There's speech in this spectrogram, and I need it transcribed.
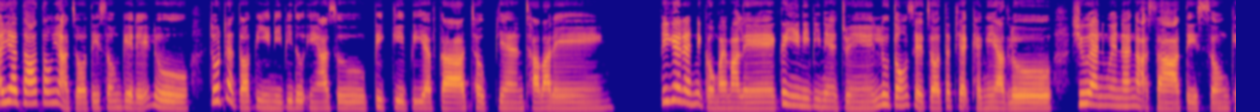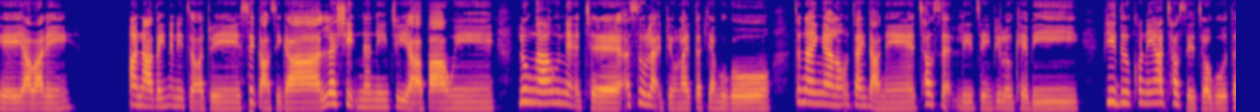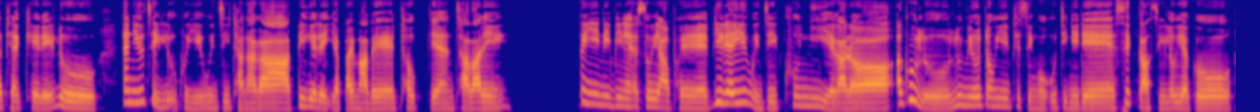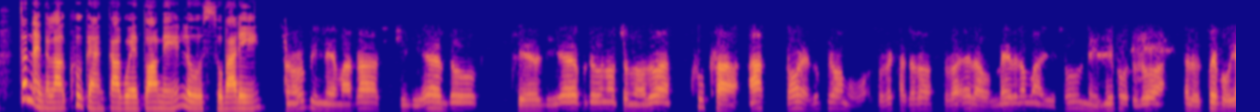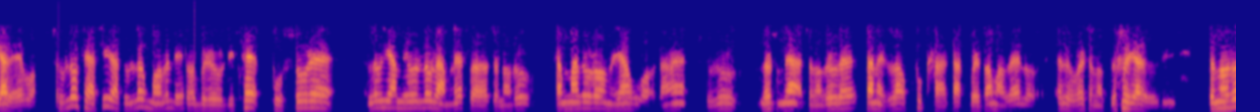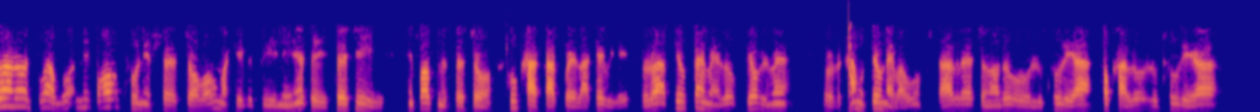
အရက်သား300ကျော်သေဆုံးခဲ့တယ်လို့တိုးတက်သောကရင်နီပြည်သူအင်အားစု PKPF ကထုတ်ပြန်ထားပါတယ်။ ပြီးခဲ့တဲ့နှစ်ကုန်ပိုင်းမှာလည်းကရင်ပြည်နယ်အတွင်းလူ30ကျော်တပ်ဖြတ်ခံခဲ့ရသလို UN ဝန်ထမ်းကအစားအသေးဆုံးခဲ့ရပါတယ်။အာနာသိန်းနှစ်နှစ်ကျော်အတွင်းစစ်ကောင်စီကလက်ရှိနန်းနင်းကြရအပါအဝင်လူ၅ဦးနဲ့အထက်အစုလိုက်ပြုံလိုက်တပ်ဖြတ်မှုကိုတနိုင်ငံလုံးအတိုင်းအတာနဲ့64ကြိမ်ပြုလုပ်ခဲ့ပြီးပြည်သူ960ကျော်ကိုတပ်ဖြတ်ခဲ့တယ်လို့ NUG လူအခွင့်အရေးဝန်ကြီးဌာနကပြီးခဲ့တဲ့ရက်ပိုင်းမှာပဲထုတ်ပြန်ထားပါတယ်။ ကရင်ပြည်နယ်အစိုးရအဖွဲ့ပြည်ထရေးဝန်ကြီးခူးကြီးရယ်ကတော့အခုလိုလူမျိုးတုံးရေးဖြစ်စဉ်ကိုဦးတည်နေတဲ့စစ်ကောင်စီလုပ်ရက်ကိုတက်နိုင်တဲ့လောက်ခုခံကာကွယ်သွားမယ်လို့ဆိုပါတယ်ကျွန်တော်တို့ပြည်နယ်မှာက PDF တို့ KDF တို့တော့ကျွန်တော်တို့ကခုခါအားကောင်းတယ်လို့ပြောမှာပေါ့ဆိုတဲ့ခါကျတော့ဆိုတော့အဲ့ဒါကိုမဲပြီးတော့မှဆုံးနေနေဖို့သူတို့ကအဲ့လိုတွေ့ဖို့ရတယ်ပေါ့သူလှုပ်ဆရာရှိတာသူလှုပ်မှာလေဘယ်လိုဒီထက်ပိုဆိုးတဲ့ လုပ်ရမျိုးလုပ်လာမလဲဆိုတော့ကျွန်တော်တို့ခမ်းမလို့တော့မရဘူးပေါ့ဒါပေမဲ့သူတို့လို့ဆိုမြကျွန်တော်တို့လည်းတန်းနေလောက်ခုခါကကွယ်သွားမှာပဲလို့အဲ့လိုပဲကျွန်တော်ပြောရလို့ဒီကျွန်တော်တို့ကတော့ဟိုဘောနိပေါခုနေစကျော်ဘောမှာ KPP နေနဲ့ဆိုဆွဲရှိနိပေါခုနေစကျော်ခုခါကကွယ်လာခဲ့ပြီလေဆိုတော့အပြုတ်တိုက်မယ်လို့ပြောပြီးမှဟိုတခါမပြုတ်နိုင်ပါဘူးဒါလည်းကျွန်တော်တို့ဟိုလူထုတွေကထောက်ခါလို့လူထုတွေက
